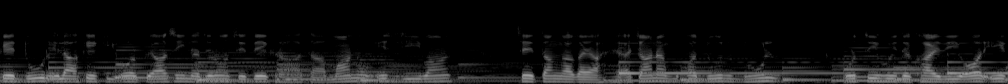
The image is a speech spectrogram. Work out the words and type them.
के दूर इलाके की ओर प्यासी नज़रों से देख रहा था। मानो इस जीवन से तंग आ गया है। अचानक बहुत दूर धूल उड़ती हुई दिखाई दी और एक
